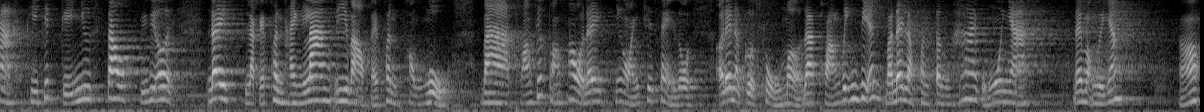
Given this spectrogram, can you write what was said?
Nhà thì thiết kế như sau quý vị ơi. Đây là cái phần hành lang đi vào cái phần phòng ngủ và thoáng trước thoáng sau ở đây như Ngọc Ánh chia sẻ rồi. Ở đây là cửa sổ mở ra thoáng vĩnh viễn và đây là phần tầng 2 của ngôi nhà. Đây mọi người nhé. Đó.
